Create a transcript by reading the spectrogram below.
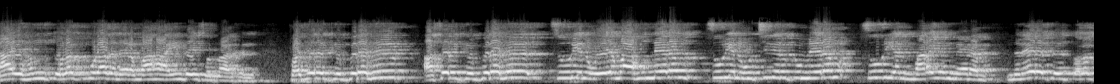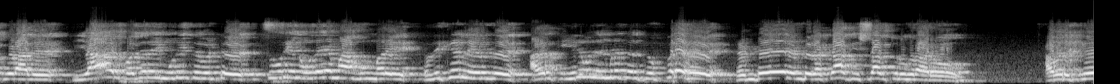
நாயகம் தொழக்கூடாத நேரமாக ஐந்தை சொன்னார்கள். ஃபஜருக்கு பிறகு அசருக்கு பிறகு சூரியன் உதயமாகும் நேரம் சூரியன் உச்சி இருக்கும் நேரம் சூரியன் மறையும் நேரம். இந்த நேரத்தில் தொழக்கூடாது. யார் ஃபஜரை முடித்து விட்டு சூரியன் உதயமாகும் வரை விக்கிரில் இருந்து அதற்கு இருபது நிமிடத்திற்கு பிறகு ரெண்டே ரெண்டு ரக்கா இஷ்டாக் தொழுகிறாரோ? அவருக்கு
